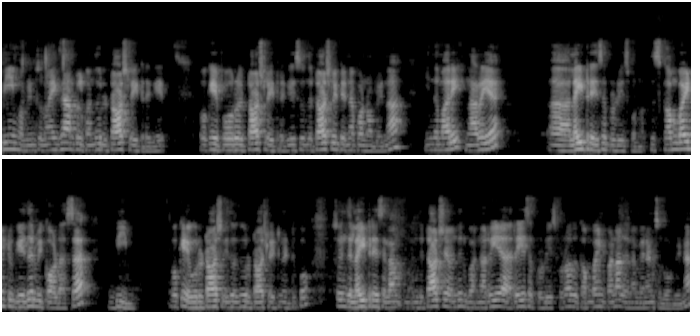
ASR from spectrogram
பீம் அப்படின்னு சொல்லுவோம். எக்ஸாம்பிளுக்கு வந்து ஒரு டார்ச் லைட் இருக்கு. ஓகே இப்போ ஒரு டார்ச் லைட் இருக்கு. ஸோ இந்த டார்ச் லைட் என்ன பண்ணோம் அப்படின்னா இந்த மாதிரி நிறைய லைட் ரேஸை ப்ரொடியூஸ் பண்ணும். This combine together we called as a beam okay ஒரு டார்ச் இது வந்து ஒரு டார்ச் லைட்னு எடுத்துப்போம் ஸோ இந்த லைட் ரேஸ் எல்லாம் இந்த டார்ச்சை வந்து நிறைய ரேஸை ப்ரொடியூஸ் பண்ணும். அது கம்பைன் பண்ணால் அதை நம்ம என்னென்னு சொல்லுவோம் அப்படின்னா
